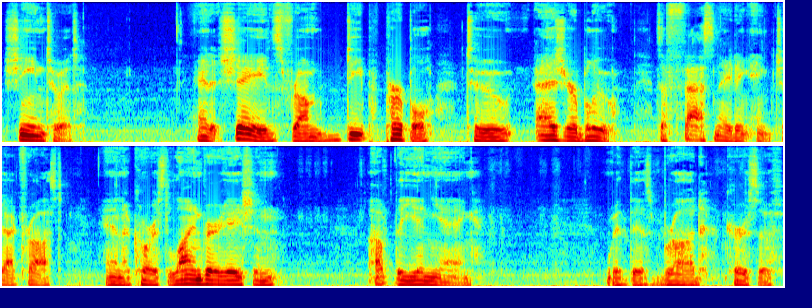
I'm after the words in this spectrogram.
sheen to it. And it shades from deep purple to azure blue. It's a fascinating ink, Jack Frost. And of course, line variation up the yin yang with this broad cursive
